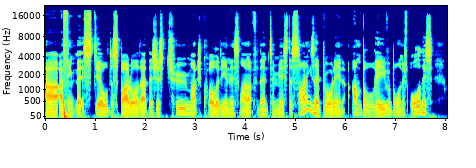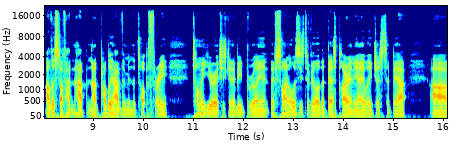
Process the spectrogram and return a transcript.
uh, I think that still, despite all of that, there's just too much quality in this lineup for them to miss. The signings they brought in, unbelievable. And if all of this other stuff hadn't happened, I'd probably have them in the top three. Tomi Juric is going to be brilliant. They've signed Ulysses Davila, the best player in the A League, just about. Uh,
